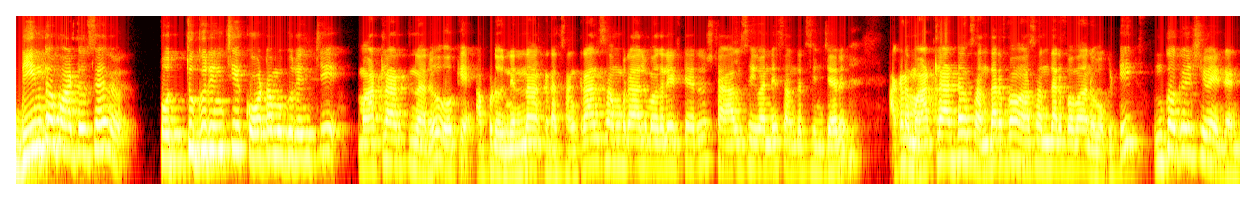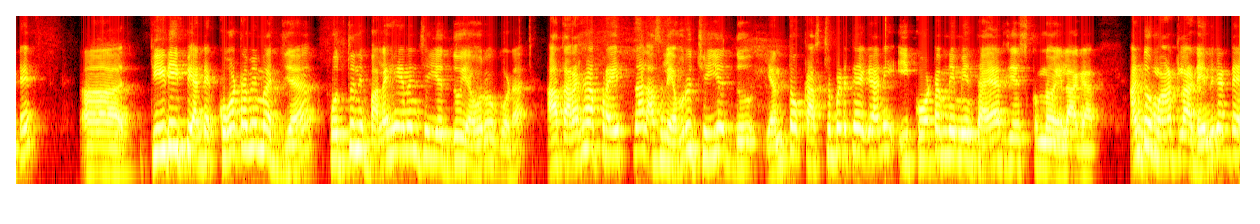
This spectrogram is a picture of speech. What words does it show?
దీంతో పాటు సార్ పొత్తు గురించి కూటమి గురించి మాట్లాడుతున్నారు. ఓకే అప్పుడు నిన్న అక్కడ సంక్రాంతి సంబరాలు మొదలెట్టారు స్టాల్స్ ఇవన్నీ సందర్శించారు. అక్కడ మాట్లాడడం సందర్భం ఆ సందర్భం అని ఒకటి. ఇంకొక విషయం ఏంటంటే ఆ టీడీపీ అంటే కూటమి మధ్య పొత్తుని బలహీనం చేయొద్దు ఎవరో కూడా. ఆ తరహా ప్రయత్నాలు అసలు ఎవరు చెయ్యొద్దు. ఎంతో కష్టపడితే గానీ ఈ కూటమిని మేము తయారు చేసుకుందాం ఇలాగా. అంటూ మాట్లాడు. ఎందుకంటే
